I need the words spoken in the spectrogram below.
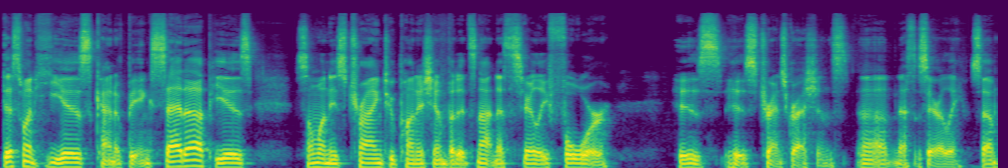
this one he is kind of being set up. He is someone is trying to punish him but it's not necessarily for his his transgressions uh, necessarily. So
